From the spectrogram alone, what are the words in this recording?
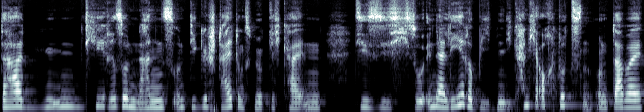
da die Resonanz und die Gestaltungsmöglichkeiten, die sich so in der Lehre bieten, die kann ich auch nutzen. Und dabei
